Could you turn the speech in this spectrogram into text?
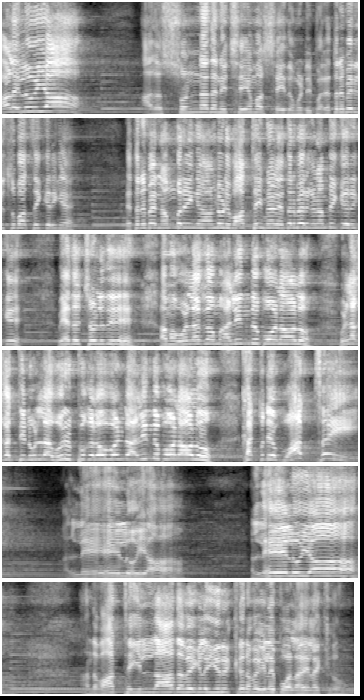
ஹalleluya அதை சொன்னதை நிச்சயமா செய்து முடிப்பார். எத்தனை பேர் விசுவாசிக்கிறீங்க? எத்தனை பேர் நம்புறீங்க? ஆண்டோடைய வார்த்தை மேல எத்தனை பேருக்கு நம்பிக்கை இருக்கு? வேத சொல்லுது நம்ம உலகம் அழிந்து போனாலும் உலகத்தின் உள்ள உறுப்புகள் ஒவ்வொன்று அழிந்து போனாலும் கத்துடைய வார்த்தை அல்லேலுயா அல்லேலுயா. அந்த வார்த்தை இல்லாதவைகளை இருக்கிறவைகளை போல இழைக்கும்.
